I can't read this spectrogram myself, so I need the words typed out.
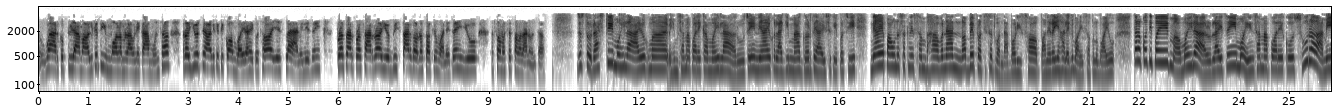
उहाँहरूको पीडामा अलिकति मलम लाउने काम हुन्छ र यो चाहिँ अलिकति कम भइरहेको छ। यसलाई हामीले चाहिँ प्रचार प्रसार र यो विस्तार गर्न सक्यौँ भने चाहिँ यो समस्या समाधान हुन्छ। जस्तो राष्ट्रिय महिला आयोगमा हिंसामा परेका महिलाहरू चाहिँ न्यायको लागि माग गर्दै आइसकेपछि न्याय पाउन सक्ने सम्भावना नब्बे प्रतिशत भन्दा बढी छ भनेर यहाँले नै भनिसक्नुभयो। तर कतिपय महिलाहरूलाई चाहिँ म हिंसामा परेको छु र हामी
